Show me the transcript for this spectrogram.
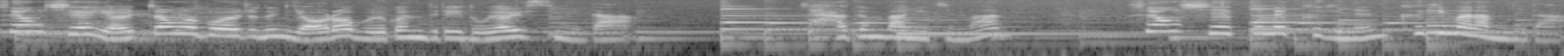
수영 씨의 열정을 보여주는 여러 물건들이 놓여 있습니다. 작은 방이지만 수영 씨의 꿈의 크기는 크기만 합니다.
